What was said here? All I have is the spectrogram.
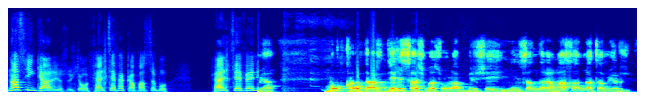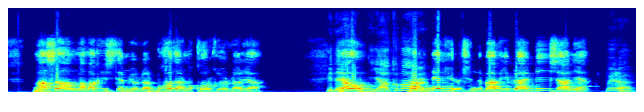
nasıl inkar ediyorsun? İşte o felsefe kafası bu. Felsefenin ya. Bu kadar deli saçması olan bir şeyi insanlara nasıl anlatamıyoruz? Nasıl anlamak istemiyorlar? Bu kadar mı korkuyorlar ya? Bir de Yahu, Yakup abi. Bak ne diyor şimdi? Bak İbrahim bir saniye. Buyur abi.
